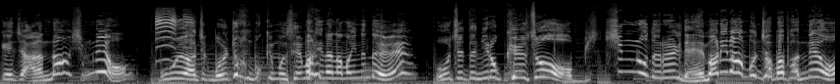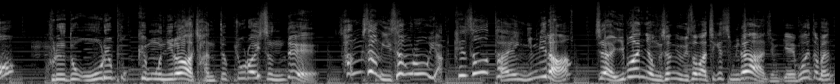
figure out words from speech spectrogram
깨지 않았나 싶네요. 뭐야 아직 멀쩡한 포켓몬 3마리나 남아있는데? 어쨌든 이렇게 해서 미싱로드를 4마리나 한번 잡아봤네요 그래도 오류 포켓몬이라 잔뜩 쫄아 있었는데 상상 이상으로 약해서 다행입니다. 자 이번 영상 여기서 마치겠습니다. 재밌게 보셨다면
